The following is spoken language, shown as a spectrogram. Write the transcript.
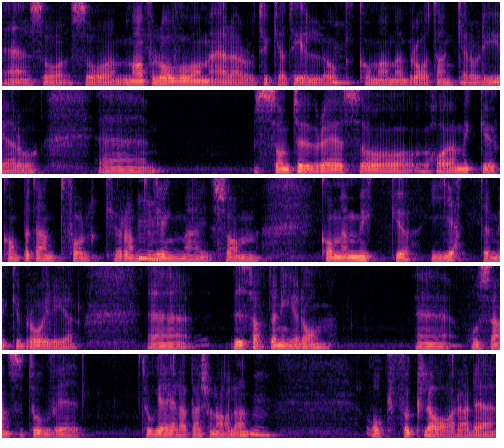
Eh, Så, så man får lov att vara med där och tycka till och Mm. komma med bra tankar och idéer. Och, eh, som tur är så har jag mycket kompetent folk runt Mm. omkring mig som kommer mycket, jättemycket bra idéer. Eh, vi satte ner dem eh, och sen så tog, vi, tog jag hela personalen Mm. och förklarade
